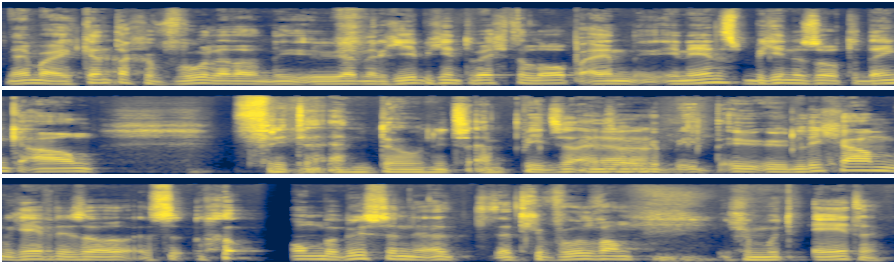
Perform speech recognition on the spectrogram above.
Nee, maar je kent dat gevoel, hè, dat die- je energie begint weg te lopen en ineens beginnen zo te denken aan frieten en donuts en pizza en Ja. zo. Je, je, je lichaam geeft je zo, zo onbewust een- het, het gevoel van je moet eten.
